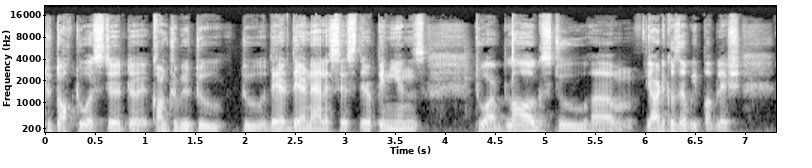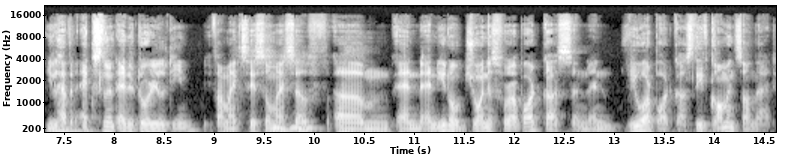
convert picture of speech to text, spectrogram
to talk to us to, to contribute to to their their analysis, their opinions, to our blogs, to um, the articles that we publish. You'll have an excellent editorial team, if I might say so mm-hmm. myself. Um, and and you know, join us for our podcasts and, and view our podcast, leave comments on that.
